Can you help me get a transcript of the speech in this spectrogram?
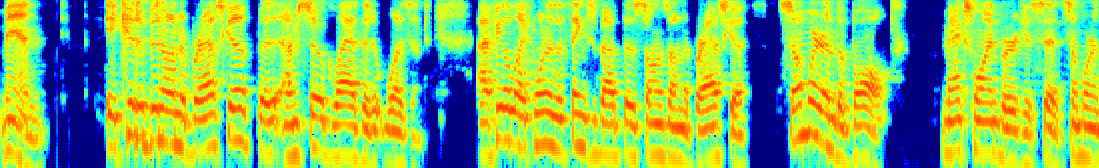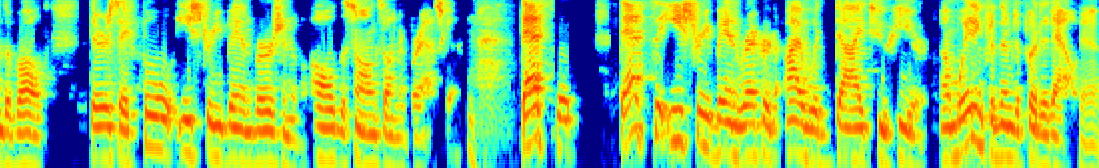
man it could have been on Nebraska, but I'm so glad that it wasn't. I feel like one of the things about those songs on Nebraska, somewhere in the vault, Max Weinberg has said somewhere in the vault, there is a full E Street Band version of all the songs on Nebraska. That's the that's the E Street Band record I would die to hear. I'm waiting for them to put it out. Yeah.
